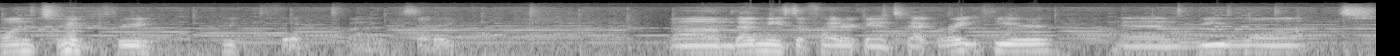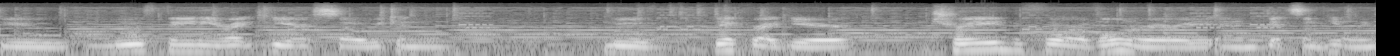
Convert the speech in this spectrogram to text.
One, two, three, four, five, sorry. Um, that means the fighter can attack right here, and we want to move Thany right here so we can move Dick right here, trade for a vulnerary, and get some healing.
